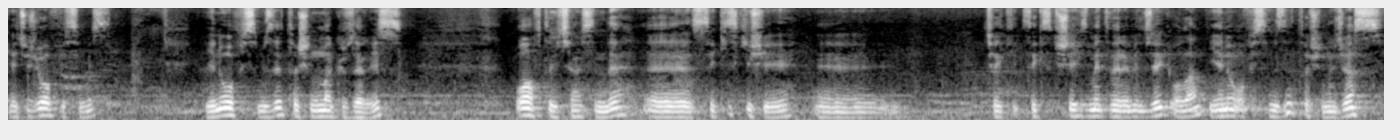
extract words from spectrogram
geçici ofisimiz. Yeni ofisimize taşınmak üzereyiz. Bu hafta içerisinde 8 kişiyi 8 kişiye hizmet verebilecek olan yeni ofisimize taşınacağız.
